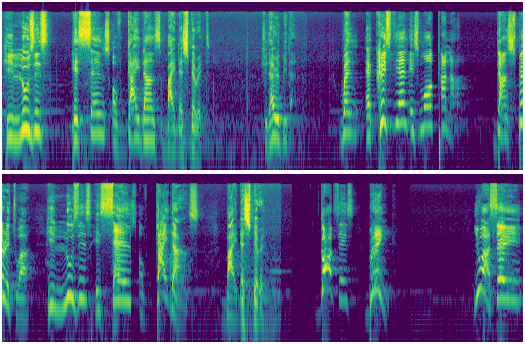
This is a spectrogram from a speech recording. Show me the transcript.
he loses his sense of guidance by the Spirit. Should I repeat that? When a Christian is more carnal than spiritual, he loses his sense of guidance by the Spirit. God says, Bring. You are saying,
